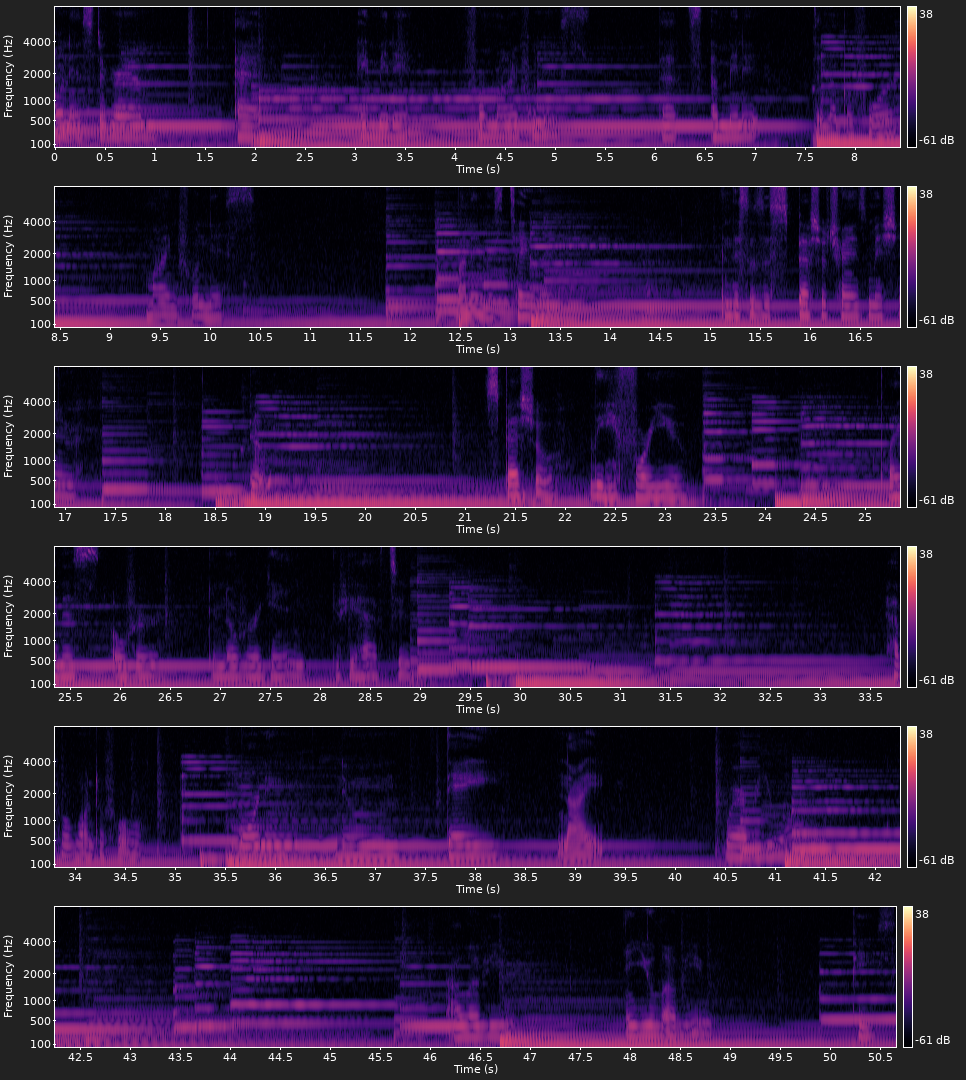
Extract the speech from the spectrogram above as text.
on Instagram at a minute for mindfulness. That's a minute, the number four, mindfulness. My name is Taylor, and this is a special transmission built specially for you. Play this over and over again if you have to. Have a wonderful morning, noon, day, night, wherever you are. I love you, and you love you. Peace.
